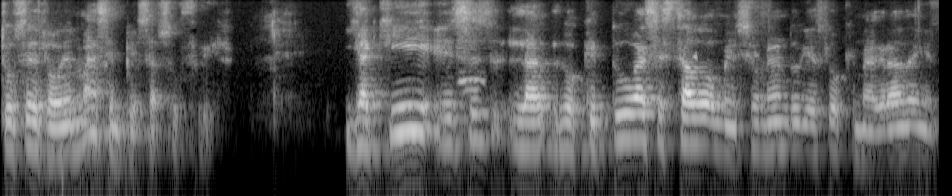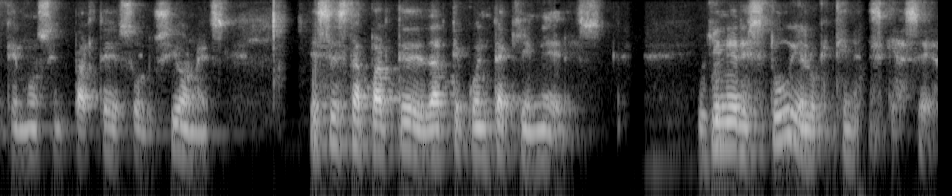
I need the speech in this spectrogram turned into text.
entonces lo demás empieza a sufrir. Y aquí eso es lo que tú has estado mencionando y es lo que me agrada y entendemos en parte de soluciones, es esta parte de darte cuenta quién eres, quién eres tú y lo que tienes que hacer.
